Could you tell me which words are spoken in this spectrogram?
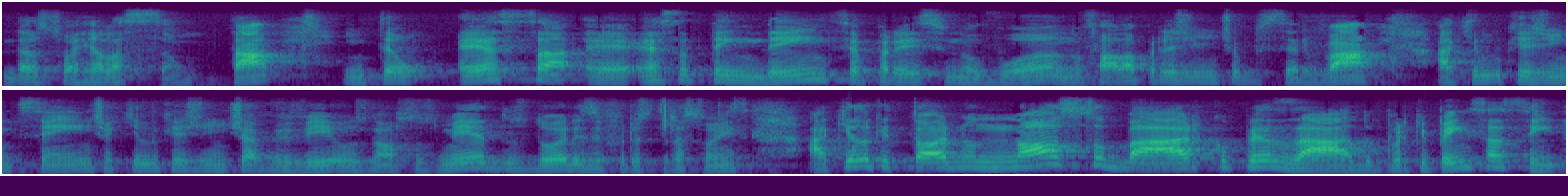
da sua relação, tá? Então, essa, é, essa tendência para esse novo ano fala para a gente observar aquilo que a gente sente, aquilo que a gente já viveu, os nossos medos, dores e frustrações, aquilo que torna o nosso barco pesado, porque pensa assim,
